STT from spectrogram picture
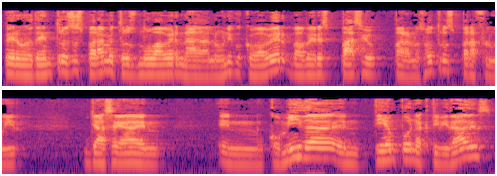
pero dentro de esos parámetros no va a haber nada. Lo único que va a haber, va a haber espacio para nosotros para fluir, ya sea en, en comida, en tiempo, en actividades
